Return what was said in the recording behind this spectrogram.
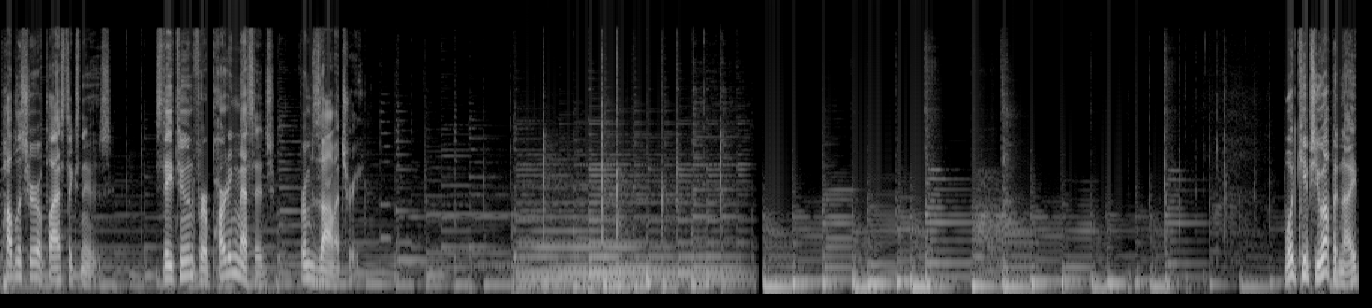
publisher of Plastics News. Stay tuned for a parting message from Xometry. What Keeps You Up at Night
